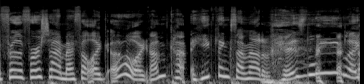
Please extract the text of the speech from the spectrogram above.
for the first time, I felt like, oh, like I'm. Kind of, he thinks I'm out of his league. Like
